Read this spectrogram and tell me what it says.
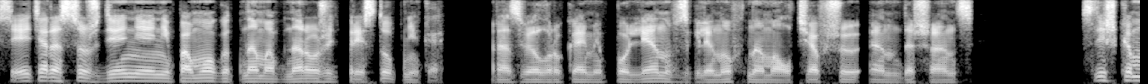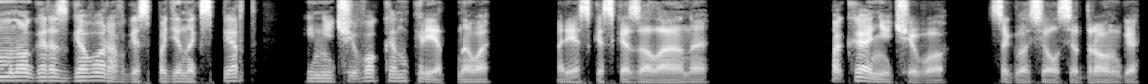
Все эти рассуждения не помогут нам обнаружить преступника», развел руками Пулен, взглянув на молчавшую Энн де Шанс. «Слишком много разговоров, господин эксперт, и ничего конкретного», резко сказала она. «Пока ничего», согласился Дронго.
